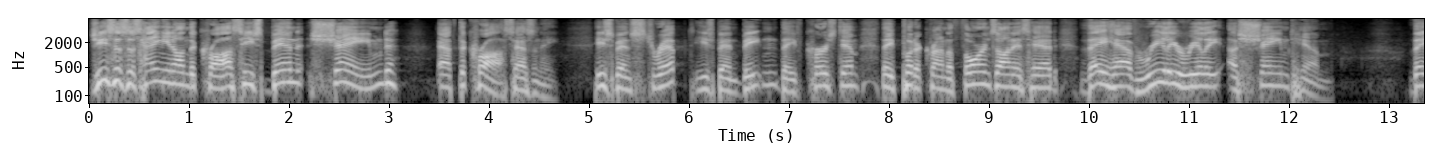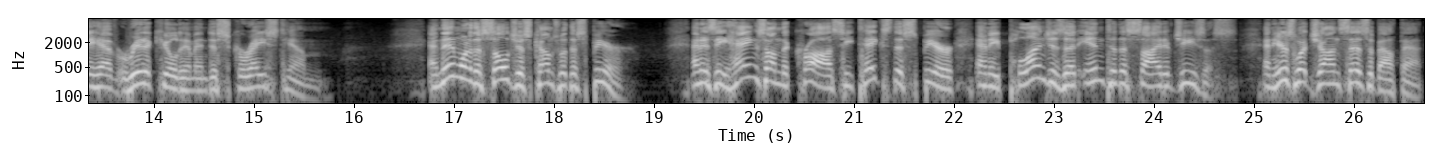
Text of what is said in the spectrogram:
Jesus is hanging on the cross. He's been shamed at the cross, hasn't he? He's been stripped. He's been beaten. They've cursed him. They've put a crown of thorns on his head. They have really, really ashamed him. They have ridiculed him and disgraced him. And then one of the soldiers comes with a spear. And as he hangs on the cross, he takes the spear and he plunges it into the side of Jesus. And here's what John says about that.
